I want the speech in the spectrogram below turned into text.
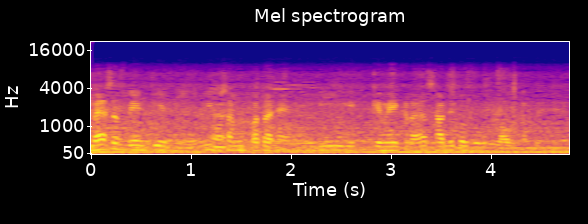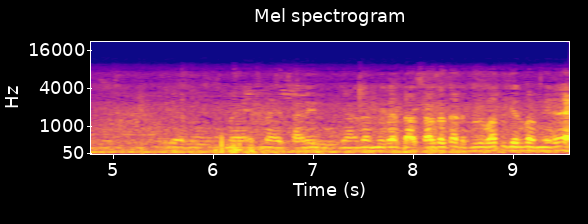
ਮੈਂ ਸਿਰਫ ਬੇਨਤੀ ਹੈ ਮੇਰਾ 10 ਸਾਲ ਦਾ ਤੁਹਾਡੇ ਮੇਰਾ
